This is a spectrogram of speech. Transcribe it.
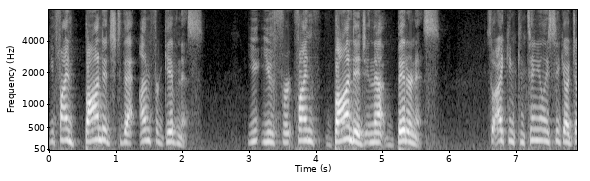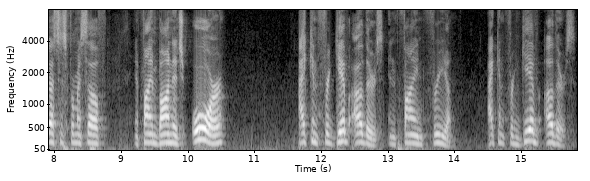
You find bondage to that unforgiveness. You, you find bondage in that bitterness so I can continually seek out justice for myself and find bondage, or I can forgive others and find freedom. I can forgive others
